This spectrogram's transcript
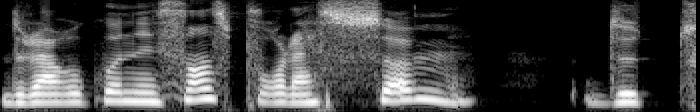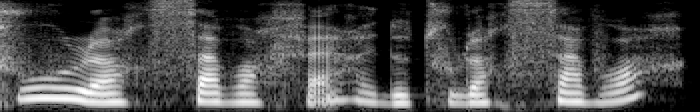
de la reconnaissance pour la somme de tout leur savoir-faire et de tout leur savoir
